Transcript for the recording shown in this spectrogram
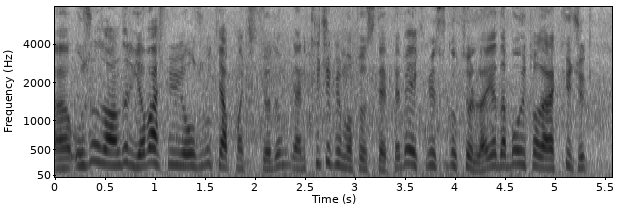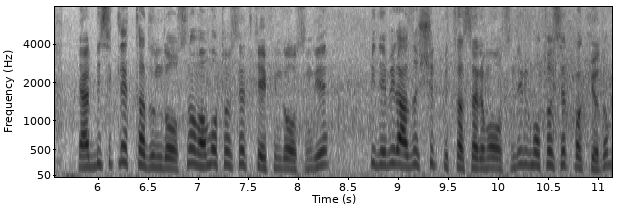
Ee, uzun zamandır yavaş bir yolculuk yapmak istiyordum. Yani küçük bir motosikletle, belki bir skuterla ya da boyut olarak küçük. Yani bisiklet tadında olsun ama motosiklet keyfinde olsun diye. Bir de biraz da şık bir tasarımı olsun diye bir motosiklet bakıyordum.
